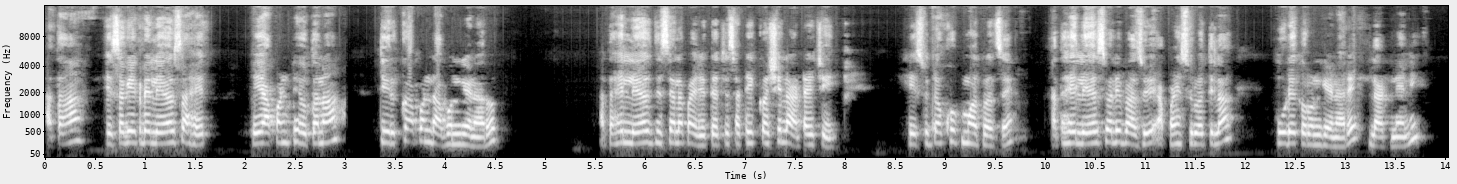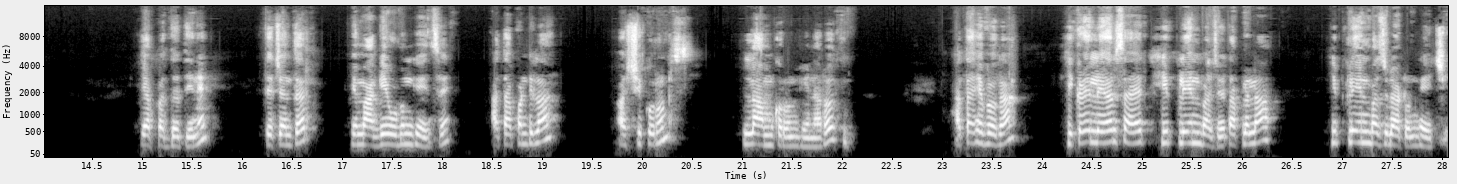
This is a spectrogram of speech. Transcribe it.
आता हे सगळीकडे लेअर्स आहेत. हे आपण ठेवताना तिरकं आपण दाबून घेणार आहोत. आता हे लेअर्स दिसायला पाहिजे त्याच्यासाठी कशी लाटायची हे सुद्धा खूप महत्वाचं आहे. आता हे लेअर्सवाली बाजू आहे आपण सुरुवातीला पुढे करून घेणार आहे लाटण्याने या पद्धतीने. त्याच्यानंतर हे मागे ओढून घ्यायचंय आता आपण तिला अशी करून लांब करून घेणार आहोत. आता हे बघा इकडे लेयर्स आहेत ही प्लेन बाजू आहेत. आपल्याला ही प्लेन बाजू लाटून घ्यायची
